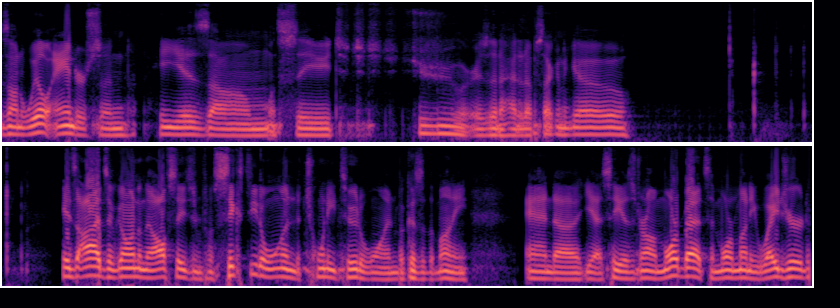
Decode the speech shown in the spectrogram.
is on Will Anderson. He is um, let's see, where is it? I had it up a second ago. His odds have gone in the offseason from 60 to 1 to 22 to 1 because of the money. And uh, yes, he has drawn more bets and more money wagered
